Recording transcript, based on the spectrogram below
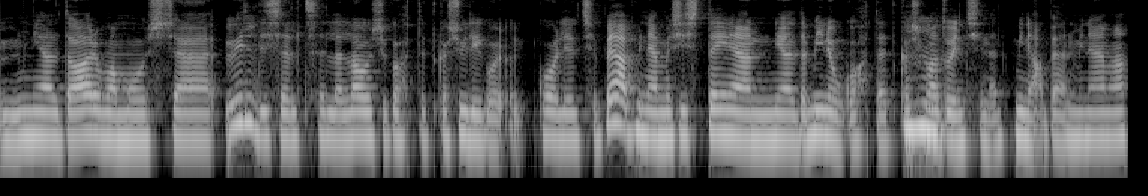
nii-öelda arvamus äh, üldiselt selle lause kohta, et kas ülikooli üldse peab minema, siis teine on nii-öelda minu kohta, et kas mm -hmm. ma tundsin, et mina pean minema.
